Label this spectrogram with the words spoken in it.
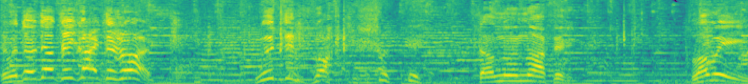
Диви, да, тікай, ти що? Ну ти нахуй, що ти? Та ну нафіг. Лови її.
